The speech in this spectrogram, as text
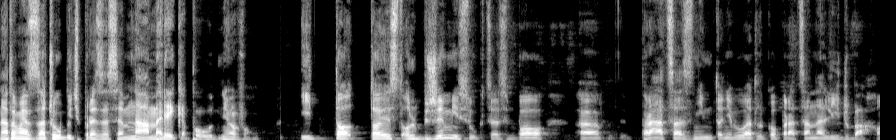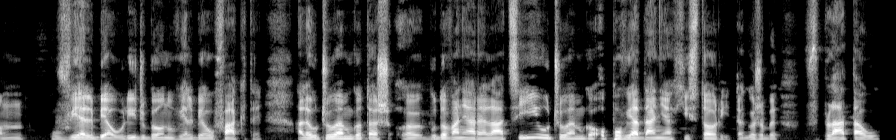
Natomiast zaczął być prezesem na Amerykę Południową. I to, to jest olbrzymi sukces, bo e, praca z nim to nie była tylko praca na liczbach. On uwielbiał liczby, on uwielbiał fakty, ale uczyłem go też e, budowania relacji i uczyłem go opowiadania historii, tego, żeby wplatał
